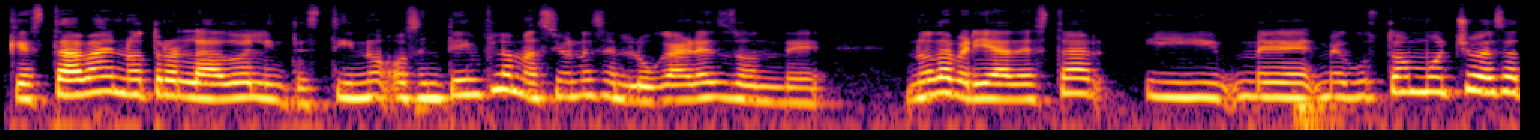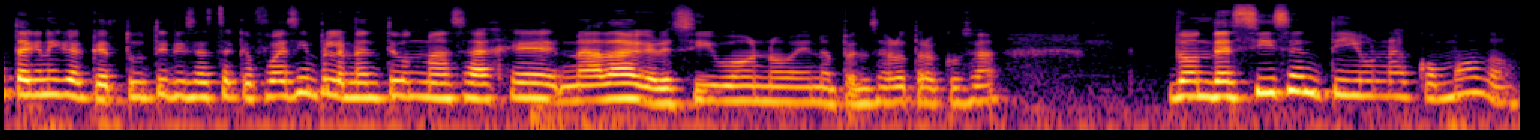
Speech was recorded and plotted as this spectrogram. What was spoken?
que estaba en otro lado el intestino o sentía inflamaciones en lugares donde no debería de estar. Y me, me gustó mucho esa técnica que tú utilizaste, que fue simplemente un masaje nada agresivo, no vayan a pensar otra cosa, donde sí sentí un acomodo.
